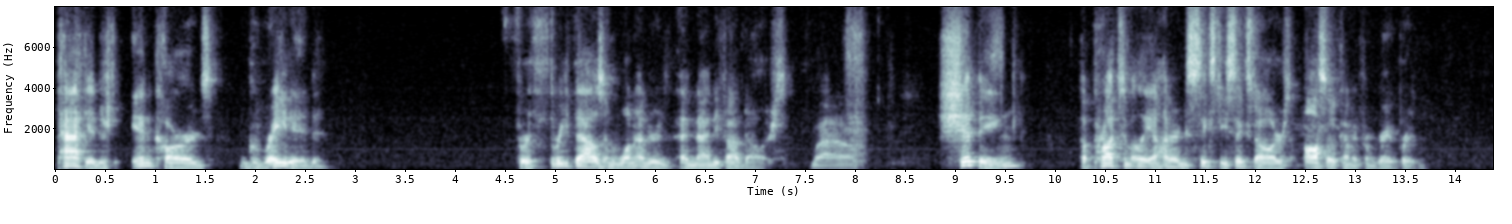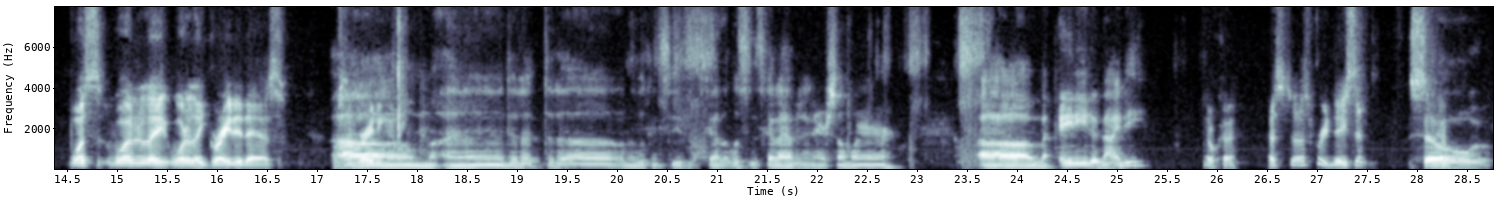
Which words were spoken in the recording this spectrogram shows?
packaged in cards, graded for three thousand one hundred and ninety-five dollars. Wow. Shipping approximately one hundred and sixty-six dollars, also coming from Great Britain. What's what are they? What are they graded as? What's the grading? Um, uh, da-da-da-da. Let me look and see if it's got it listed. It's got to have it in here somewhere. Um, 80 to 90. Okay, that's that's pretty decent. So,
